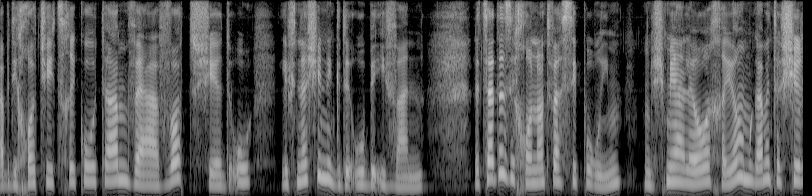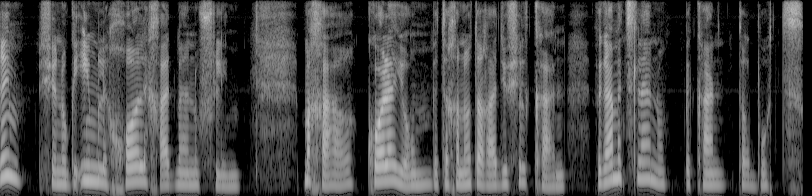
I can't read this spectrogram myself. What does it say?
הבדיחות שהצחיקו אותם והאהבות שידעו לפני שנגדעו באיוון. לצד הזיכרונות והסיפורים, נשמיע לאורך היום גם את השירים שנוגעים לכל אחד מהנופלים. מחר, כל היום, בתחנות הרדיו של כאן, וגם אצלנו, בכאן תרבות.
